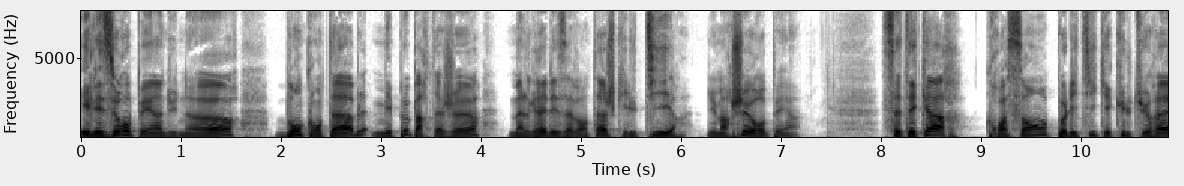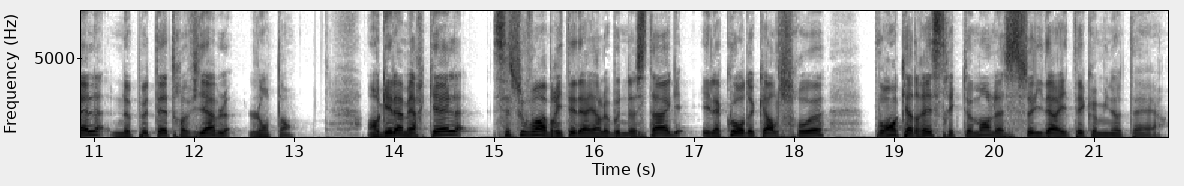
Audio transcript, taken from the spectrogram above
et les Européens du Nord, bons comptables mais peu partageurs, malgré les avantages qu'ils tirent du marché européen. Cet écart croissant, politique et culturel, ne peut être viable longtemps. Angela Merkel s'est souvent abritée derrière le Bundestag et la cour de Karlsruhe pour encadrer strictement la solidarité communautaire.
